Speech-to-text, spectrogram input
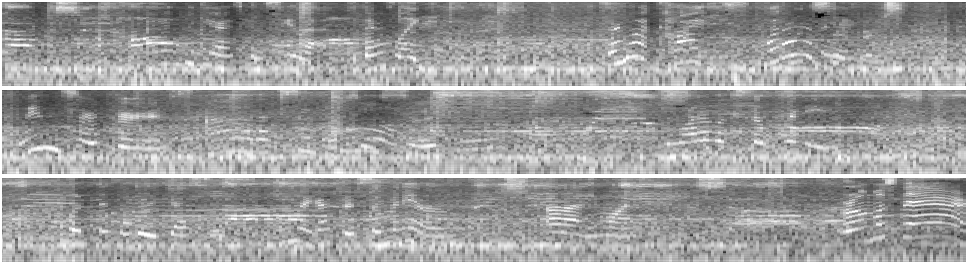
I don't think you guys can see that. There's like, they're not kites. What are they? Surfers. Windsurfers. Oh, that's so cool. The water looks so pretty. Flip doesn't do it justice. Oh my gosh, there's so many of them. Oh, not anymore. We're almost there.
